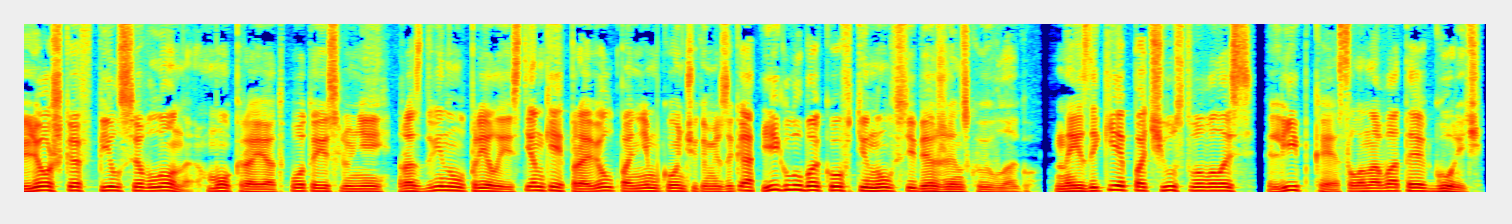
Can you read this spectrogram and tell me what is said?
Лёшка впился в лона, мокрое от пота и слюней, раздвинул прелые стенки, провел по ним кончиком языка и глубоко втянул в себя женскую влагу. На языке почувствовалась липкая, солоноватая горечь.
